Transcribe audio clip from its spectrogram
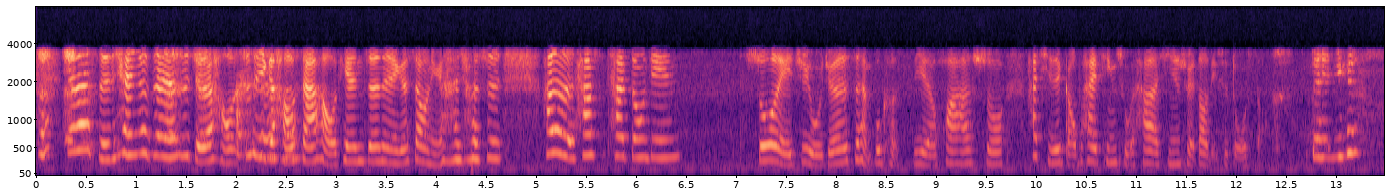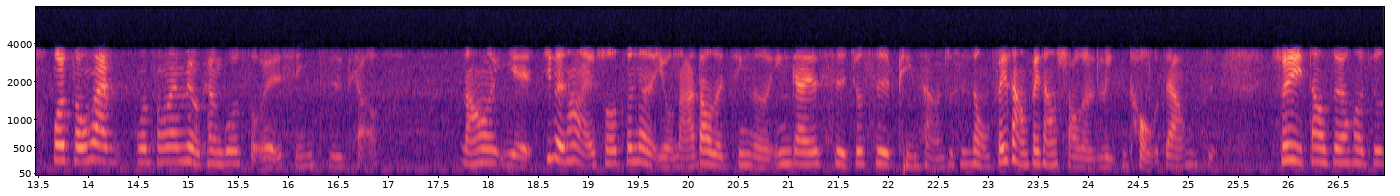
那段时间就真的是觉得好，就是一个好傻好天真的一个少女，她就是她的她她中间说了一句我觉得是很不可思议的话，他说他其实搞不太清楚他的薪水到底是多少。对，因为我从来我从来没有看过所谓的薪资条，然后也基本上来说，真的有拿到的金额应该是就是平常就是这种非常非常少的零头这样子，所以到最后就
